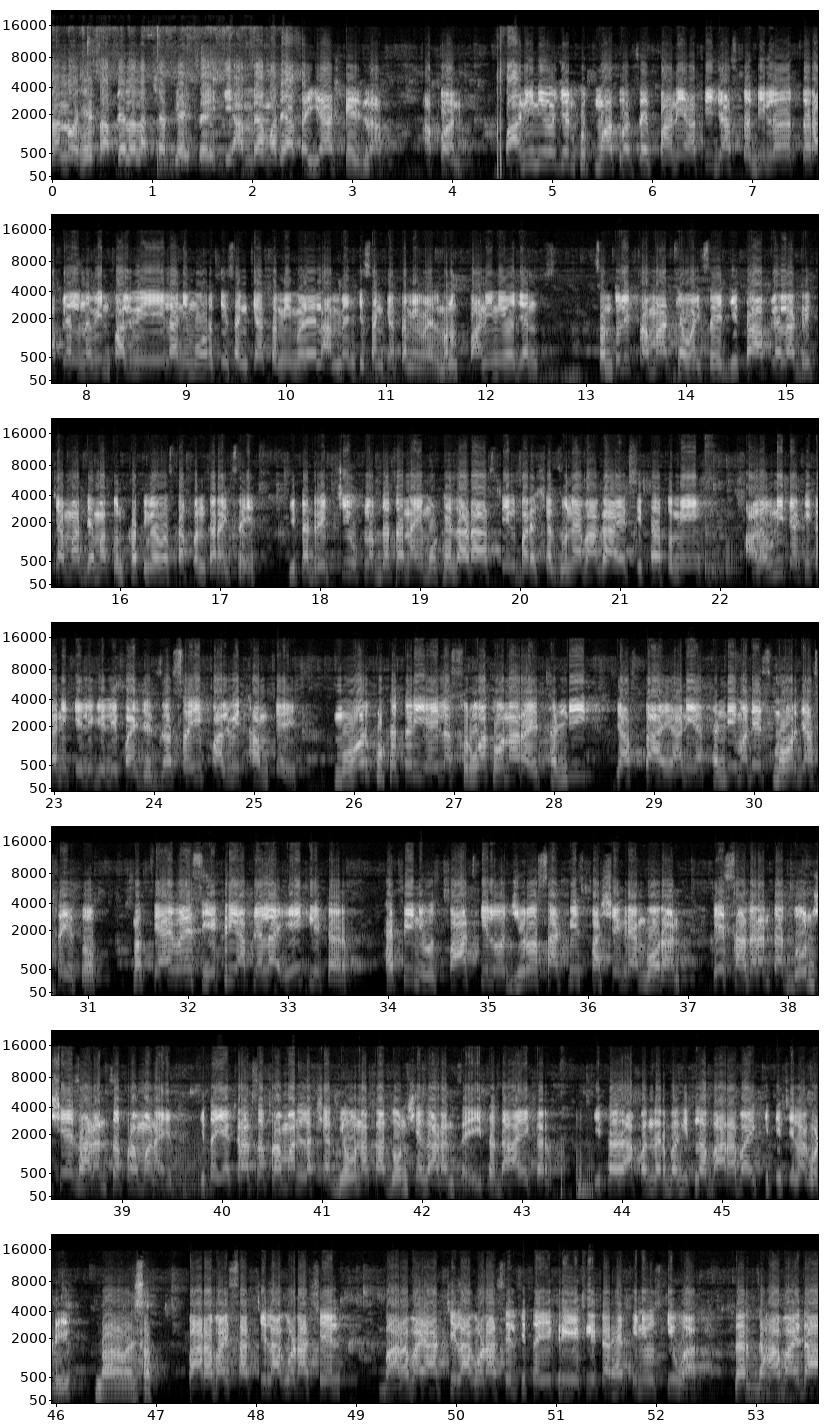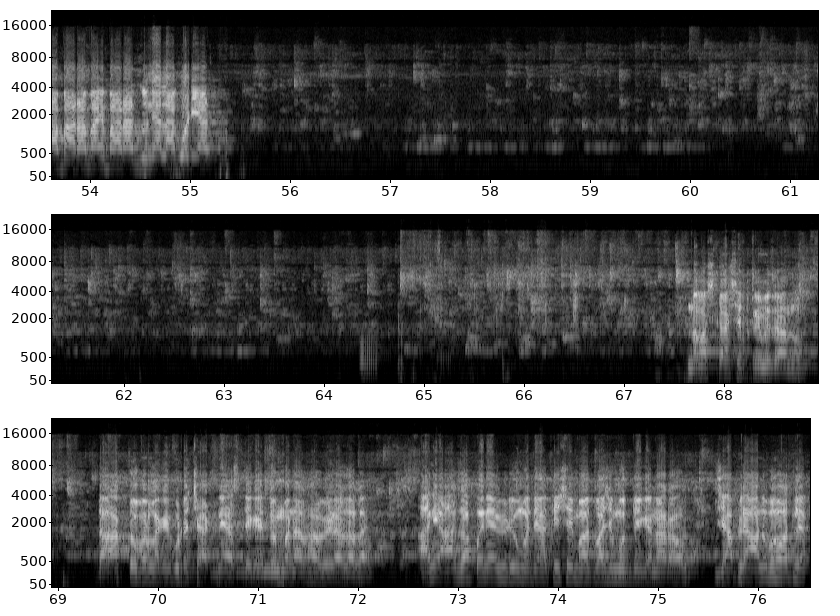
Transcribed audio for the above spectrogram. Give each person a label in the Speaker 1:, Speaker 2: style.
Speaker 1: मित्रांनो हेच आपल्याला लक्षात घ्यायचं आहे की आंब्यामध्ये आता या स्टेजला आपण पाणी नियोजन खूप महत्वाचं आहे. पाणी अति जास्त दिलं तर आपल्याला नवीन पालवी येईल आणि मोहरची संख्या कमी मिळेल आंब्यांची संख्या कमी मिळेल. म्हणून पाणी नियोजन संतुलित प्रमाणात ठेवायचं आहे जिथं आपल्याला ड्रिपच्या माध्यमातून खत व्यवस्थापन करायचं आहे जिथं ड्रिपची उपलब्धता नाही मोठे झाडं असतील बऱ्याचशा जुन्या बागा आहेत तिथं तुम्ही आळवणी त्या ठिकाणी केली गेली पाहिजे. जसंही पालवी थांबते मोहर कुठंतरी यायला सुरुवात होणार आहे. थंडी जास्त आहे आणि या थंडीमध्येच मोहर जास्त येतो. मग त्यावेळेस एकरी आपल्याला एक लिटर हॅपी न्यूज पाच किलो झिरो साठ वीस पाचशे ग्रॅम बोरान हे साधारणतः दोनशे झाडांचं प्रमाण आहे. इथं एकराचं प्रमाण लक्षात घेऊ नका दोनशे झाडांचं आहे. इथं दहा एकर इथं आपण जर बघितलं बारा बाय कितीची लागवड ही?
Speaker 2: बारा बाय सात.
Speaker 1: बारा बाय सातची लागवड असेल बारा बाय आठची लागवड असेल तिथं एकरी एक लिटर हॅपी न्यूज किंवा जर दहा बाय दहा बारा बाय बारा जुन्या लागवडी
Speaker 3: नमस्कार शेतकरी मित्रांनो. दहा ऑक्टोबरला काही कुठे छाटणी असते काय तुम्ही म्हणाल हा वेळा झालाय. आणि आज आपण या व्हिडिओमध्ये अतिशय महत्त्वाचे मुद्दे घेणार आहोत जे आपल्या अनुभवातल्या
